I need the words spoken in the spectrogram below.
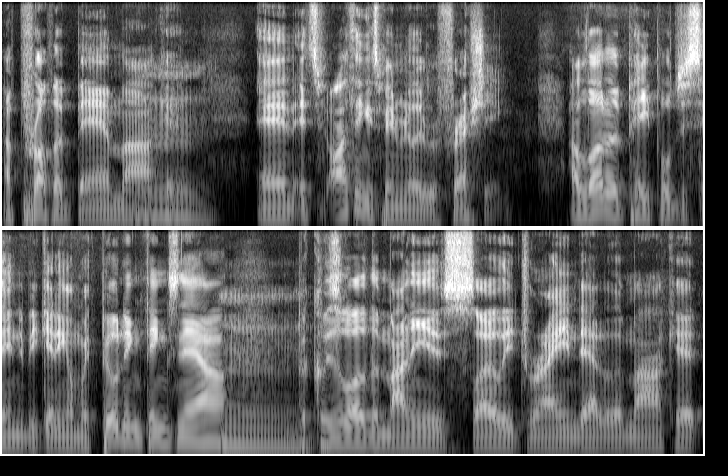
a proper bear market, Mm. and it's. I think it's been really refreshing. A lot of people just seem to be getting on with building things now Mm. because a lot of the money is slowly drained out of the market.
